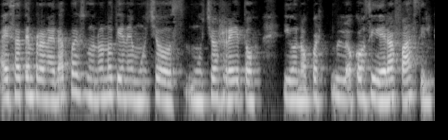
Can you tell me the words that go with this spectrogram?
A esa temprana edad, pues uno no tiene muchos, muchos retos y uno pues lo considera fácil.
